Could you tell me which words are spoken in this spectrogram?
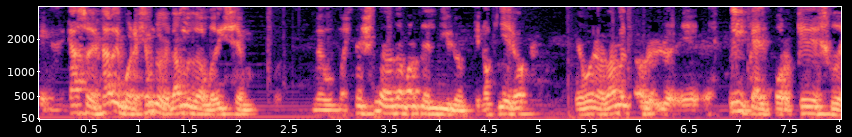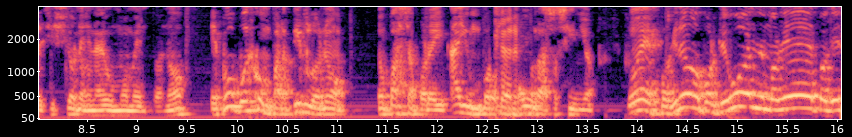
En el caso de Harry, por ejemplo, que Dumbledore lo dice, me, me estoy yendo a la otra parte del libro, que no quiero, pero bueno, Dumbledore eh, explica el porqué de sus decisiones en algún momento, ¿no? Después puedes compartirlo o no, no pasa por ahí, hay un porqué, Claro. hay un raciocinio. No es porque no, porque Voldemort, eh, porque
